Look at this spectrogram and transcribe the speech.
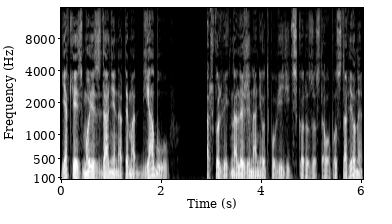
jakie jest moje zdanie na temat diabłów, aczkolwiek należy na nie odpowiedzieć, skoro zostało postawione,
